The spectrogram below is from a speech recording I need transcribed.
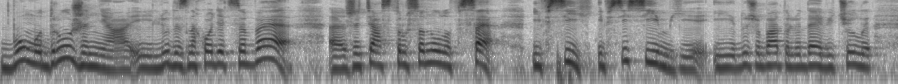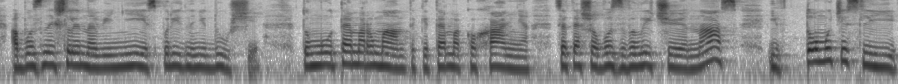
бум одруження, і люди знаходять себе. Е, Життя струсануло все і всіх, і всі сім'ї. І дуже багато людей відчули або знайшли на війні споріднені душі. Тому тема романтики, тема кохання це те, що возвеличує нас, і в тому числі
